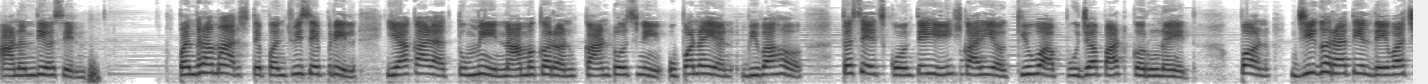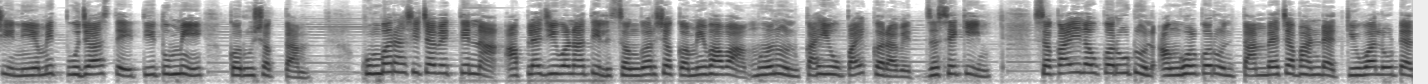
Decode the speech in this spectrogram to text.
आनंदी असेल. पंधरा मार्च ते पंचवीस एप्रिल या काळात तुम्ही नामकरण कानटोचणी उपनयन विवाह तसेच कोणतेही कार्य किंवा पूजापाठ करू नयेत. पण जी घरातील देवाची नियमित पूजा असते ती तुम्ही करू शकता. कुंभ राशीच्या व्यक्तींना आपल्या जीवनातील संघर्ष कमी व्हावा म्हणून काही उपाय करावेत. जसे की सकाळी लवकर उठून आंघोळ करून तांब्याच्या भांड्यात किंवा लोट्यात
